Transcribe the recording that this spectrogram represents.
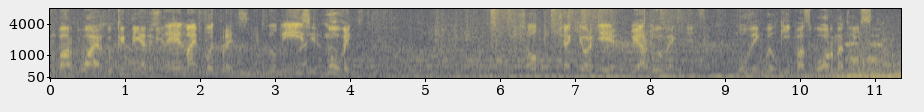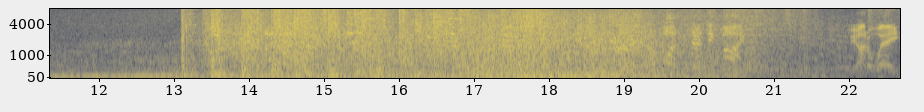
Some barbed wire to keep the enemy... Stay in my footprints. It will be easier. Moving. So, check your gear. We are moving. Moving will keep us warm at least. One standing by. We are away.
